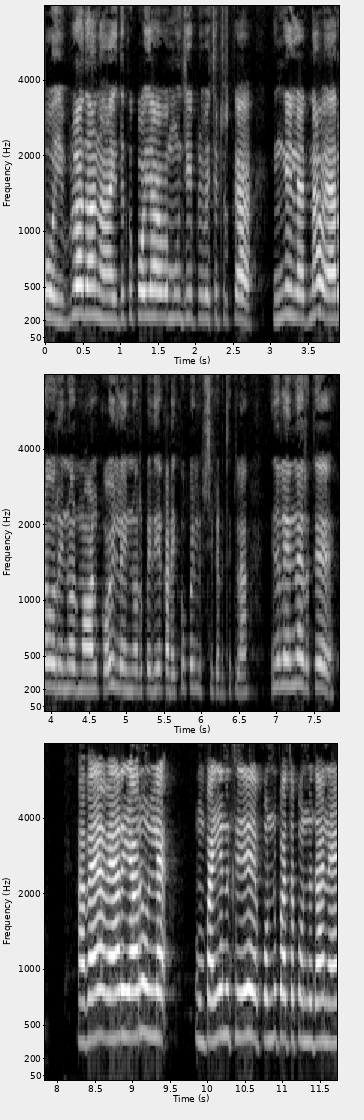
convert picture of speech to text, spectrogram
ஓ இவ்வளோதானா இதுக்கு போய் அவ மூஞ்சி இப்படி வச்சுட்டு இருக்கா? இங்க இல்லாட்டினா வேற ஒரு இன்னொரு மால்க்கோ இல்லை இன்னொரு பெரிய கடைக்கோ போய் லிப்ஸ்டிக் எடுத்துக்கலாம். இதுல என்ன இருக்கு? அவ வேற யாரும் இல்லை. உன் பையனுக்கு பொண்ணு பார்த்த பொண்ணு தானே.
